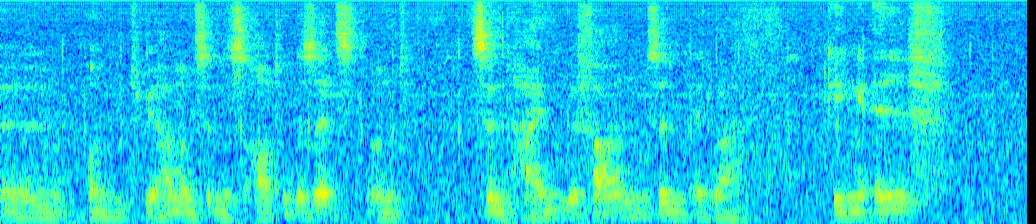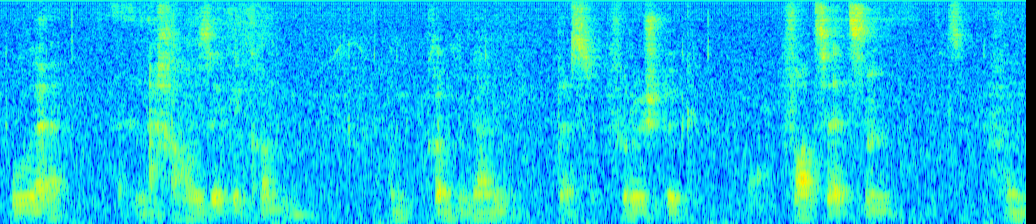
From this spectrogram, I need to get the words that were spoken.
äh, und wir haben uns in das Auto gesetzt und sind heimgefahren, sind etwa gegen 11 Uhr nach Hause gekommen und konnten dann das Frühstück fortsetzen, von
